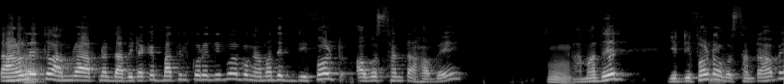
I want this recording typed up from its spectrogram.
তাহলে হ্যাঁ। তো আমরা আপনার দাবিটাকে বাতিল করে দিব এবং আমাদের ডিফল্ট অবস্থানটা হবে আমাদের যে ডিফল্ট অবস্থানটা হবে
